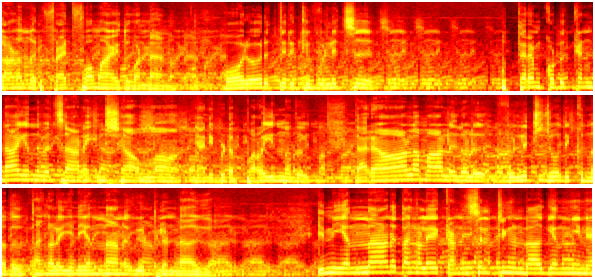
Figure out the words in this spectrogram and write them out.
കാണുന്ന ഒരു പ്ലാറ്റ്ഫോം ആയതുകൊണ്ടാണ്. ഓരോരുത്തർക്ക് വിളിച്ച് ഉത്തരം കൊടുക്കണ്ട എന്ന് വെച്ചാണ് ഇൻഷാ അള്ളാ ഞാൻ ഇവിടെ പറയുന്നത്. ധാരാളം ആളുകൾ വിളിച്ചു ചോദിക്കുന്നത് തങ്ങളെ ഇനി എന്നാണ് വീട്ടിലുണ്ടാകുക? ഇനി എന്നാണ് തങ്ങളെ കൺസൾട്ടിങ് ഉണ്ടാകുക എന്ന്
